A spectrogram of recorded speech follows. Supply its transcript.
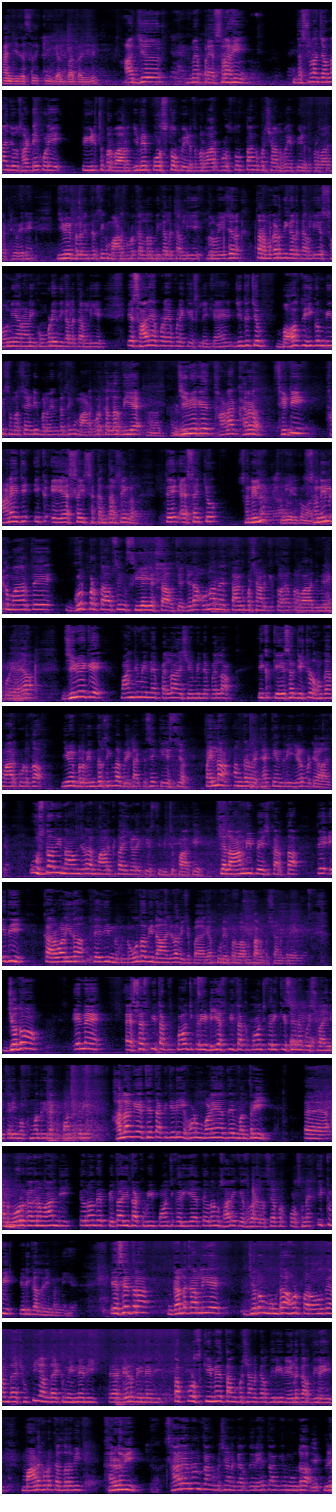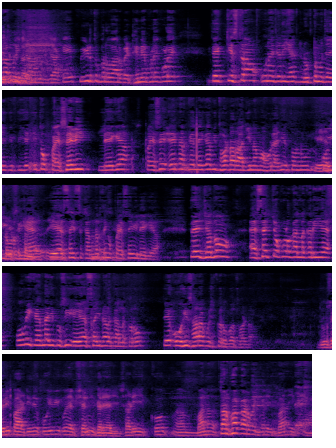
ਹਾਂਜੀ ਦੱਸੋ ਕੀ ਗੱਲਬਾਤ ਆ ਜੀ? ਅੱਜ ਮੈਂ ਪ੍ਰੈਸ ਰਾਹੀਂ ਦੱਸਣਾ ਚਾਹੁੰਦਾ ਜੋ ਸਾਡੇ ਕੋਲੇ ਪੀੜਤ ਪਰਿਵਾਰ ਜਿਵੇਂ ਪੁਲਿਸ ਤੋਂ ਪੀੜਤ ਪਰਿਵਾਰ ਪੁਲਿਸ ਤੋਂ ਤੰਗ ਪਰੇਸ਼ਾਨ ਹੋਏ ਪੀੜਤ ਪਰਿਵਾਰ ਇਕੱਠੇ ਹੋਏ ਨੇ। ਜਿਵੇਂ ਬਲਵਿੰਦਰ ਸਿੰਘ ਮਾਨਕਪੁਰ ਕਲਰ ਦੀ ਗੱਲ ਕਰ ਲਈਏ ਗੁਰਵੇਜਰ ਧਰਮਗੜ੍ਹ ਦੀ ਗੱਲ ਕਰ ਲਈਏ ਸੋਨੀਆ ਰਾਣੀ ਕੁੰਬੜੇ ਦੀ ਗੱਲ ਕਰ ਲਈਏ ਇਹ ਸਾਰੇ ਆਪਣੇ ਆਪਣੇ ਕੇਸ ਲੈ ਕੇ ਆਏ ਜਿਹਦੇ ਚ ਬਹੁਤ ਹੀ ਗੰਭੀਰ ਸਮੱਸਿਆ ਜਿਹੜੀ ਬਲਵਿੰਦਰ ਸਿੰਘ ਮਾਨਕਪੁਰ ਕਲਰ ਦੀ ਹੈ। ਜਿਵੇਂ ਕਿ ਥਾਣਾ ਖਰੜ ਸਿਟੀ ਥਾਣੇ 'ਚ ਇੱਕ ਏਐਸਆਈ ਸਿਕੰਦਰ ਸਿੰਘ ਤੇ ਐਸਐਚਓ ਸੁਨੀਲ? ਸੁਨੀਲ ਕੁਮਾਰ। ਸੁਨੀਲ ਕੁਮਾਰ ਤੇ ਗੁਰਪ੍ਰਤਾਪ ਸਿੰਘ ਸੀਆਈ ਸਟਾਫ 'ਚ ਜਿਹੜਾ ਉਹਨਾਂ ਨੇ ਤੰਗ ਪਰੇਸ਼ਾਨ ਕੀਤਾ ਹੋਇਆ ਪਰਿਵਾਰ ਅੱਜ ਮੇਰੇ ਕੋਲੇ ਆਇਆ। ਜਿਵੇਂ ਕਿ 5 ਮਹੀਨੇ ਪਹਿਲਾਂ 6 ਮਹੀਨੇ ਪਹਿਲਾਂ ਇੱਕ ਕੇਸ ਰਜਿਸਟਰਡ ਹੁੰਦਾ ਹੈ ਮਾਰਕੁੱਟ ਦਾ ਜਿਵੇਂ ਬਲਵਿੰਦਰ ਸਿੰਘ ਦਾ ਬੇਟਾ ਕਿਸੇ ਕੇਸ 'ਚ ਪਹਿਲਾਂ ਅੰਦਰ ਬੈਠਾ ਕੇਂਦਰੀ ਜੇਲ੍ਹ ਪਟਿਆਲਾ 'ਚ। ਉਸ ਦਾ ਵੀ ਨਾਮ ਜਿਹੜਾ ਮਾਰਕਟਾਈ ਵਾਲੇ ਕੇਸ ਦੇ ਵਿੱਚ ਪਾ ਕੇ ਚਲਾਨ ਵੀ ਪੇਸ਼ ਕਰਤਾ ਤੇ ਇਹਦੀ ਘਰਵਾਲੀ ਦਾ ਤੇ ਇਹਦੀ ਨੂੰਹ ਦਾ ਵੀ ਨਾਮ ਜਿਹੜਾ ਵਿੱਚ ਪਾਇਆ ਗਿਆ ਪੂਰੇ ਪਰਿਵਾਰ ਨੂੰ ਤੰਗ ਪਰੇਸ਼ਾਨ ਕਰਿਆ ਗਿਆ। ਜਦੋਂ ਇਹਨੇ ਐਸਐਸਪੀ ਤੱਕ ਪਹੁੰਚ ਕਰੀ ਡੀਐਸਪੀ ਤੱਕ ਪਹੁੰਚ ਕਰੀ, ਕਿਸੇ ਨੇ ਕੋਈ ਸੁਣਾਈ ਨਹੀਂ ਕਰੀ, ਮੁੱਖ ਮੰਤਰੀ ਤੱਕ ਪਹੁੰਚ ਕਰੀ। ਹਾਲਾਂਕਿ ਇੱਥੇ ਤੱਕ ਜਿਹੜੀ ਹੁਣ ਬਣਿਆ ਦੇ ਮੰਤਰੀ ਅਨਮੋਲ ਗਗਨਮਾਨ ਜੀ ਤੇ ਉਹਨਾਂ ਦੇ ਪਿਤਾ ਜੀ ਤੱਕ ਵੀ ਪਹੁੰਚ ਕਰੀ ਹੈ ਤੇ ਉਹਨਾਂ ਨੂੰ ਸਾਰੇ ਕੇਸ ਬਾਰੇ ਦੱਸਿਆ, ਪਰ ਪੁਲਿਸ ਨੇ ਇੱਕ ਵੀ ਜਿਹੜੀ ਗੱਲ ਨਹੀਂ ਮੰਨੀ ਹੈ। ਇਸੇ ਤਰ੍ਹਾਂ ਗੱਲ ਕਰ ਲਈਏ, ਜਦੋਂ ਮੁੰਡਾ ਹੁਣ ਪੈਰੋਲ ਤੇ ਆਉਂਦਾ ਛੁੱਟੀ ਜਾਂਦਾ ਇੱਕ ਮਹੀਨੇ ਦੀ, ਜਾਂ ਡੇਢ ਮਹੀਨੇ ਦੀ, ਤਾਂ ਪੁਲਿਸ ਕਿਵੇਂ ਤੰਗ ਪਰੇਸ਼ਾਨ ਕਰਦੀ ਰਹੀ, ਰੇਡ ਕਰਦੀ ਰਹੀ, ਮਾਨਕਪੁਰ ਕਲਰ ਵੀ, ਖਰੜ ਵੀ ਸਾਰੇ ਉਹਨਾਂ ਨੂੰ ਤੰਗ ਪਰੇਸ਼ਾਨ ਕਰਦੇ ਰਹੇ ਤਾਂ ਕਿ ਮੁੰਡਾ ਜਿਹੜਾ ਆਪਣੀ ਜਾਨ ਚ ਜਾ ਕੇ ਪੀੜਤ ਪਰਿਵਾਰ ਬੈਠੇ ਨੇ ਆਪਣੇ ਕੋਲੇ। ਤੇ ਕਿਸ ਤਰ੍ਹਾਂ ਉਹਨੇ ਜਿਹੜੀ ਹੈ ਲੁੱਟ ਮਚਾਈ ਕੀਤੀ ਹੈ ਇਹ ਤੋਂ ਪੈਸੇ ਵੀ ਲੈ ਗਿਆ। ਪੈਸੇ ਇਹ ਕਰਕੇ ਲੈ ਗਿਆ ਵੀ ਤੁਹਾਡਾ ਰਾਜੀਨਾਮਾ ਹੋ ਰਿਹਾ ਜੀ ਤੁਹਾਨੂੰ ਕੋਈ ਲੋੜ ਨਹੀਂ ਹੈ। ਏਐਸਆਈ ਸਿਕੰਦਰ ਸਿੰਘ ਪੈਸੇ ਵੀ ਲੈ ਗਿਆ। ਤੇ ਜਦੋਂ ਐਸਐਚਓ ਕੋਲ ਗੱਲ ਕਰੀ ਹੈ ਉਹ ਵੀ ਕਹਿੰਦਾ ਜੀ ਤੁਸੀਂ ਏਐਸਆਈ ਨਾਲ ਗੱਲ ਕਰੋ ਤੇ ਉਹੀ ਸਾਰਾ ਕੁਝ ਕਰੂਗਾ ਤੁਹਾਡਾ। ਦੂਸਰੀ ਪਾਰਟੀ ਦੇ ਕੋਈ ਵੀ ਕੋਈ ਐਕਸ਼ਨ ਨਹੀਂ ਕਰਿਆ ਜੀ। ਸਾਡੀ ਇੱਕੋ ਬਨ ਤਰਫਾ ਕਾਰਵਾਈ।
